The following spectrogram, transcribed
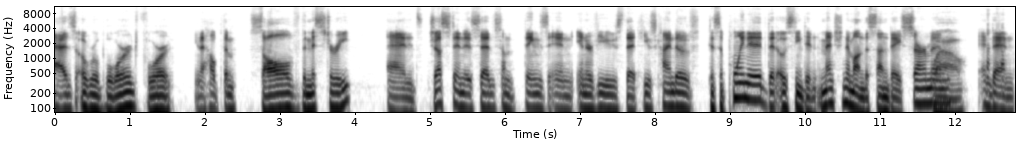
as a reward for, you know, help them solve the mystery. And Justin has said some things in interviews that he was kind of disappointed that Osteen didn't mention him on the Sunday sermon. Wow. And then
